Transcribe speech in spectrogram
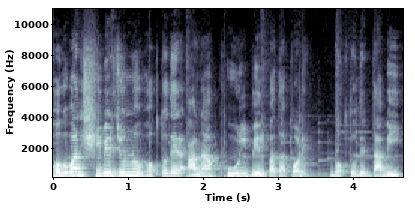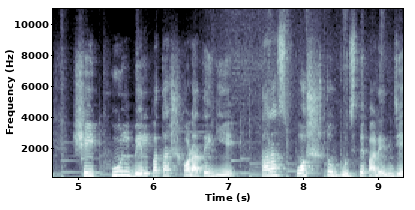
ভগবান শিবের জন্য ভক্তদের আনা ফুল বেলপাতা পড়ে। ভক্তদের দাবি, সেই ফুল বেলপাতা সরাতে গিয়ে তারা স্পষ্ট বুঝতে পারেন যে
